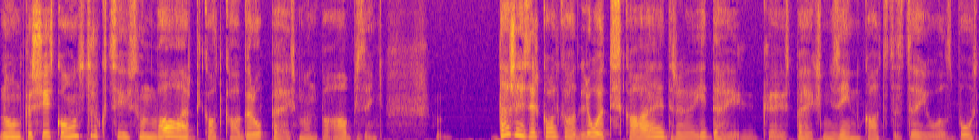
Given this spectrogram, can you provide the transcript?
Nu, un ka šīs konstrukcijas un vārdi kaut kā grupējas man pa apziņu. Dažreiz ir kaut kāda ļoti skaidra ideja, ka es pēkšņi zinu, kāds tas dzējolis būs.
